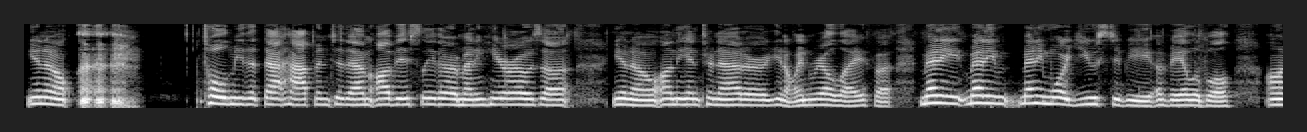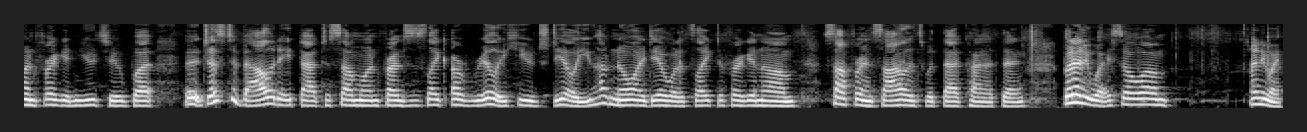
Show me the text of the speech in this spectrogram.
you know. told me that that happened to them. Obviously, there are many heroes, uh, you know, on the internet or, you know, in real life. Uh, many, many, many more used to be available on friggin' YouTube. But uh, just to validate that to someone, friends, is like a really huge deal. You have no idea what it's like to friggin' um, suffer in silence with that kind of thing. But anyway, so, um, Anyway,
